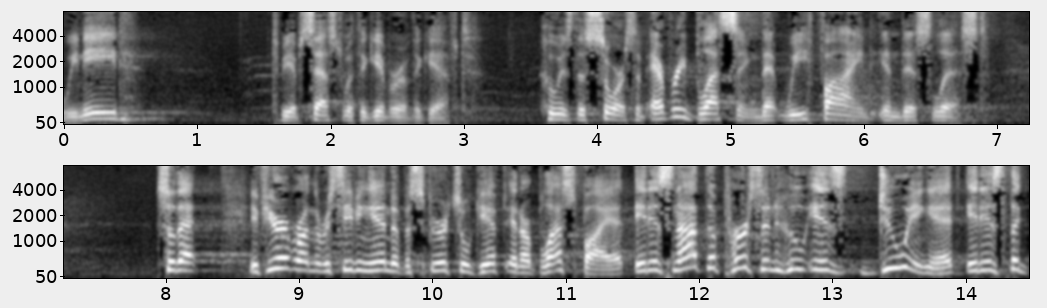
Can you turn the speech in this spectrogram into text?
we need to be obsessed with the giver of the gift, who is the source of every blessing that we find in this list. So that if you're ever on the receiving end of a spiritual gift and are blessed by it, it is not the person who is doing it, it is, the,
